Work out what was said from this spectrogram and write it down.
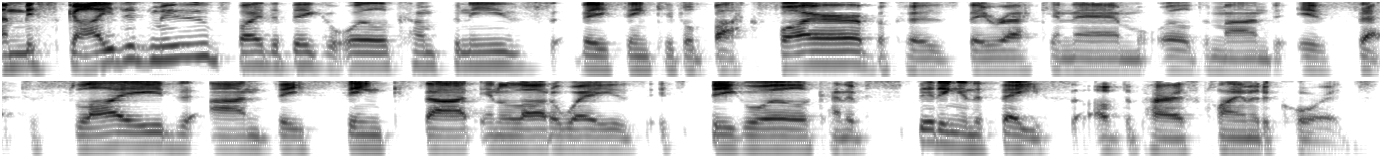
a misguided move by the big oil companies. They think it'll backfire because they reckon um, oil demand is set to slide. And they think that in a lot of ways, it's big oil kind of spitting in the face of the Paris Climate Accords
